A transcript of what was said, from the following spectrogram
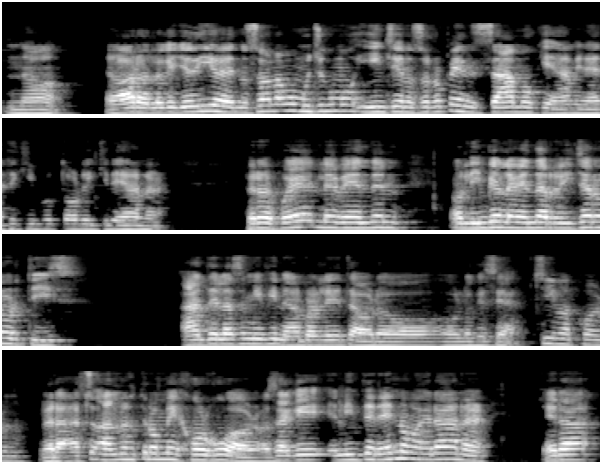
No. Ahora, lo que yo digo es, nosotros hablamos mucho como hinchas, nosotros pensamos que, ah, mira, este equipo todo le quiere ganar. Pero después le venden, Olimpia le vende a Richard Ortiz antes de la semifinal para el Libertadores o, o lo que sea. Sí, me acuerdo. ¿verdad? A nuestro mejor jugador. O sea que el interés no era ganar, era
